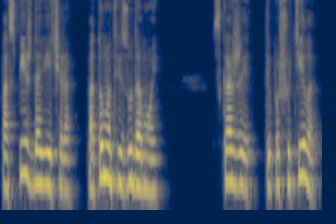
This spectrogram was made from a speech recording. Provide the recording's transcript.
Поспишь до вечера, потом отвезу домой. Скажи, ты пошутила?»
